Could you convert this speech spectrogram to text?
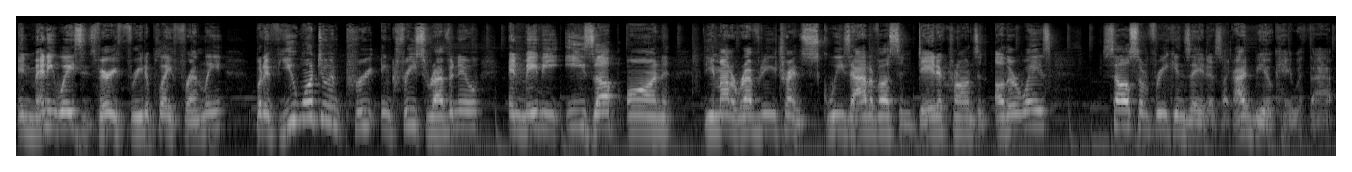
in many ways, it's very free to play friendly. But if you want to improve, increase revenue and maybe ease up on the amount of revenue you try and squeeze out of us in Datacrons and other ways, sell some freaking Zetas. Like, I'd be okay with that.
